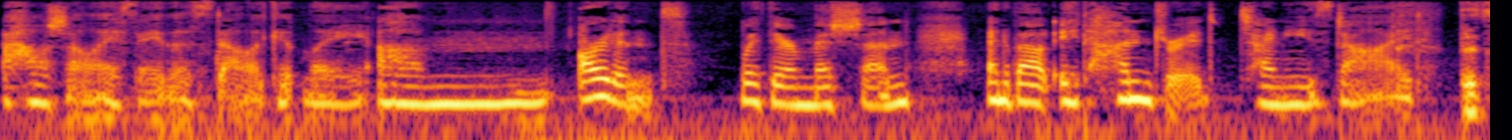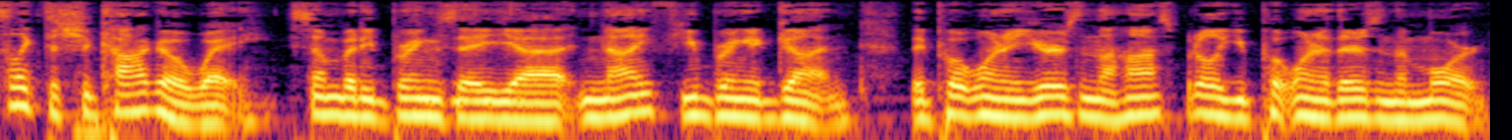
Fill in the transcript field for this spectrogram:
how shall I say this delicately, um, ardent with their mission, and about 800 Chinese died. That's like the Chicago way. Somebody brings a uh, knife, you bring a gun. They put one of yours in the hospital, you put one of theirs in the morgue.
